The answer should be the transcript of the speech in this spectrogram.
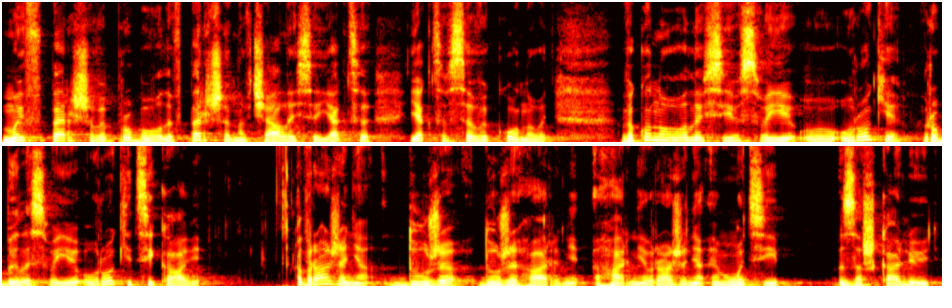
Ми вперше випробували, вперше навчалися, як це, як це все виконувати. Виконували всі свої уроки, робили свої уроки цікаві. Враження дуже дуже гарні, гарні враження, емоції зашкалюють.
